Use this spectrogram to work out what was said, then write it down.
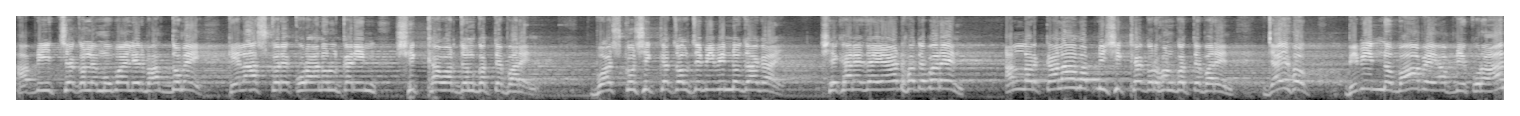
আপনি ইচ্ছা করলে মোবাইলের মাধ্যমে ক্লাস করে কোরআনুল করিম শিক্ষা অর্জন করতে পারেন। বয়স্ক শিক্ষা চলছে বিভিন্ন জায়গায়। সেখানে যাই অ্যাড হতে পারেন, আল্লাহর কালাম আপনি শিক্ষা গ্রহণ করতে পারেন। যাই হোক বিভিন্নভাবে আপনি কোরআন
